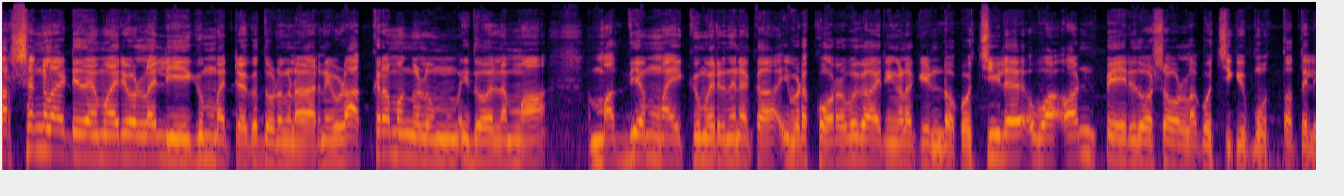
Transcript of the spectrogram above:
വർഷങ്ങളായിട്ട് ഇതേമാതിരിയുള്ള ലീഗും മറ്റൊക്കെ തുടങ്ങണം കാരണം ഇവിടെ അക്രമങ്ങളും ഇതുപോലെ മദ്യം മയക്കുമരുന്നിനൊക്കെ ഇവിടെ കുറവ് കാര്യങ്ങളൊക്കെ ഉണ്ടോ? കൊച്ചിയിൽ വൺ പേര് ദോഷമുള്ള കൊച്ചിക്ക് മൊത്തത്തിൽ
